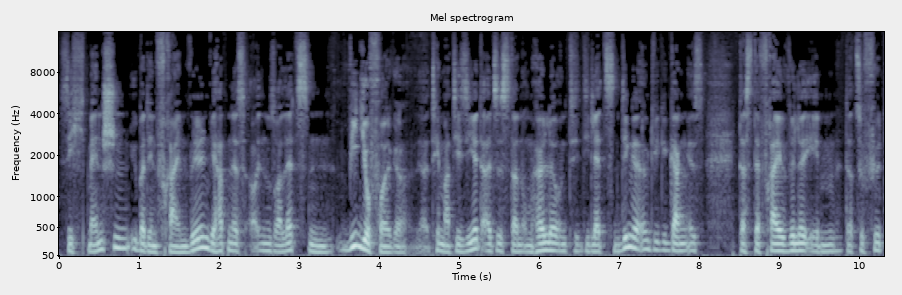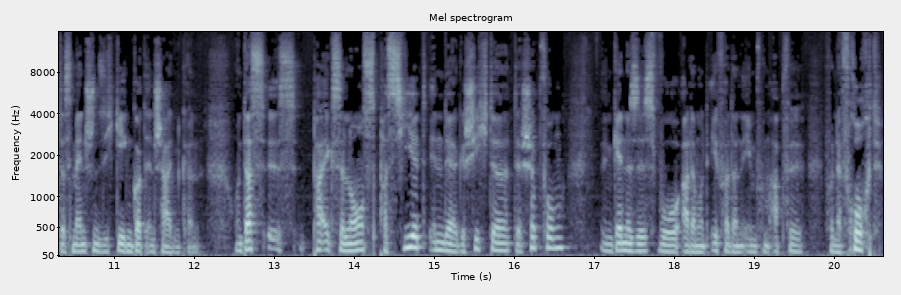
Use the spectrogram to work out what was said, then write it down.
sich Menschen über den freien Willen, wir hatten es in unserer letzten Videofolge äh, thematisiert, als es dann um Hölle und die letzten Dinge irgendwie gegangen ist, dass der freie Wille eben dazu führt, dass Menschen sich gegen Gott entscheiden können. Und das ist par excellence passiert in der Geschichte der Schöpfung in Genesis, wo Adam und Eva dann eben vom Apfel, von der Frucht,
